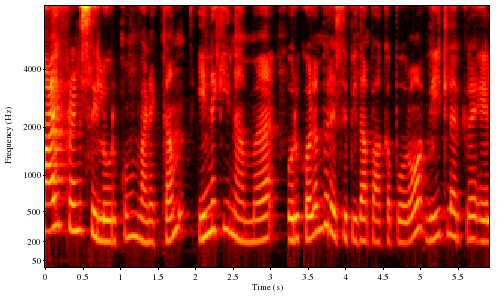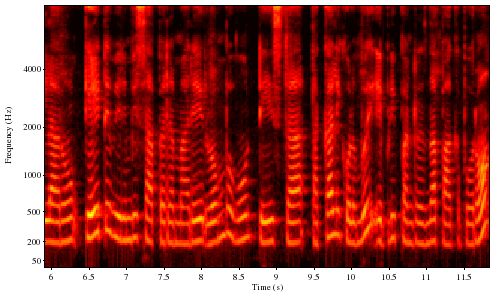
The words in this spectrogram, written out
ஹாய் ஃப்ரெண்ட்ஸ் எல்லோருக்கும் வணக்கம். இன்றைக்கி நாம் ஒரு குழம்பு ரெசிபி தான் பார்க்க போகிறோம் வீட்டில் இருக்கிற எல்லோரும் கேட்டு விரும்பி சாப்பிட்ற மாதிரி ரொம்பவும் டேஸ்ட்டாக தக்காளி குழம்பு எப்படி பண்ணுறது தான் பார்க்க போகிறோம்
